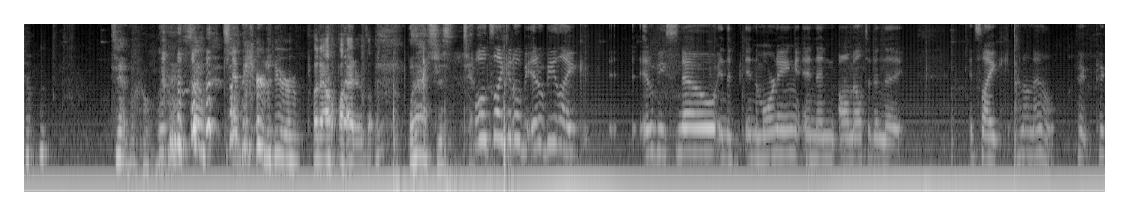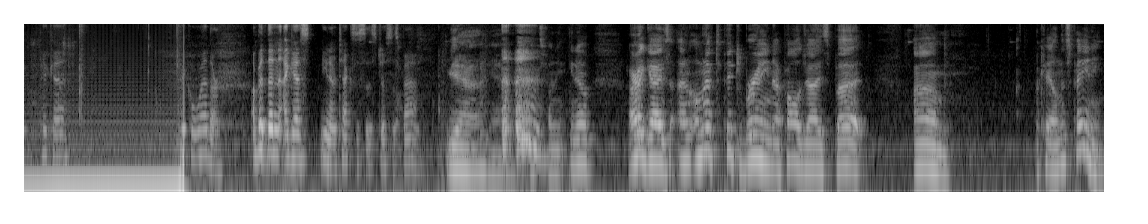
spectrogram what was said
Typical. some, some like you're, you're put out by it or something. Well, that's just typical. Well, it's like it'll be it'll be like it'll be snow in the in the morning and then all melted in the. It's like I don't know. Pick pick pick a pick a weather. Uh, But then I guess you know Texas is just as bad. Yeah, yeah. It's funny. You know, all right, guys, I'm, I'm going to have to pick your brain. I apologize. But, um, okay, on this painting,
